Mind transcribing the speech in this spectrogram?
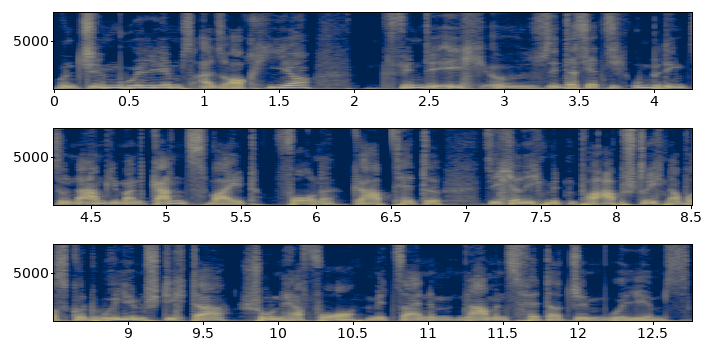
und Jim Williams. Also auch hier finde ich, äh, sind das jetzt nicht unbedingt so Namen, die man ganz weit vorne gehabt hätte. Sicherlich mit ein paar Abstrichen, aber Scott Williams sticht da schon hervor mit seinem Namensvetter Jim Williams.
